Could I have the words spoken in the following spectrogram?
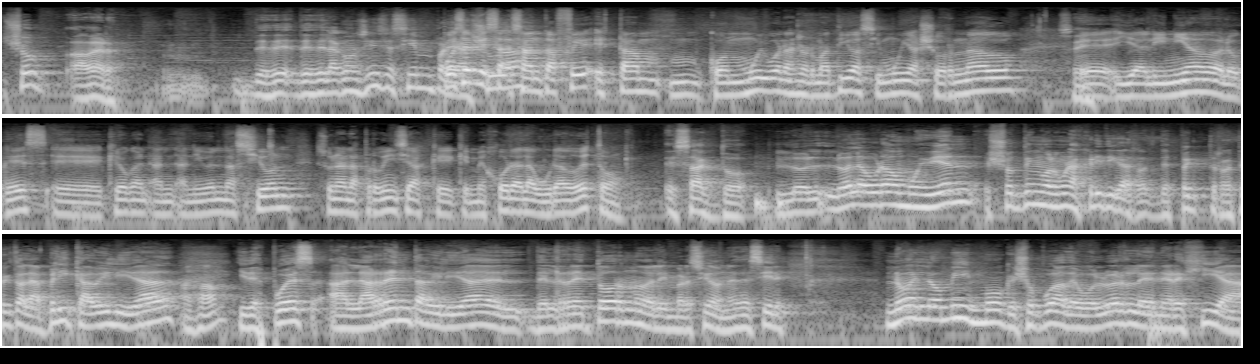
yo, a ver, desde, la conciencia siempre. Puede ser que Santa Fe está con muy buenas normativas y muy ayornado eh, y alineado a lo que es, creo que a, nivel nación, es una de las provincias que, que mejor ha elaborado esto. Exacto, lo, ha elaborado muy bien. Yo tengo algunas críticas respecto, a la aplicabilidad y después a la rentabilidad del, retorno de la inversión. Es decir, no es lo mismo que yo pueda devolverle energía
